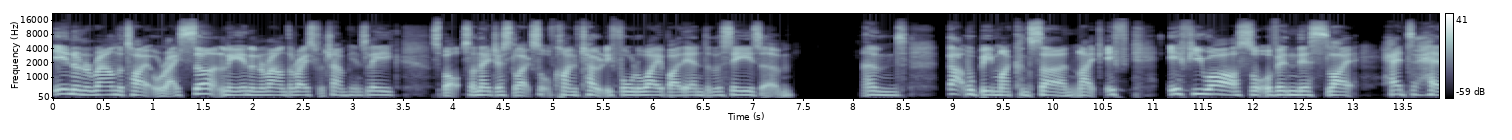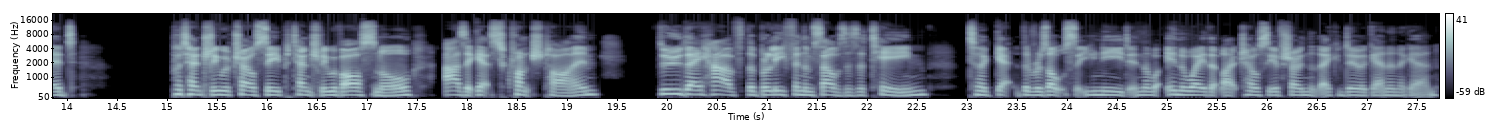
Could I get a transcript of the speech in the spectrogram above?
in and around the title race, certainly in and around the race for the Champions League spots, and they just like sort of kind of totally fall away by the end of the season. And that would be my concern. Like if if you are sort of in this like head to head, potentially with Chelsea, potentially with Arsenal, as it gets to crunch time, do they have the belief in themselves as a team to get the results that you need in the in a way that like Chelsea have shown that they can do again and again?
